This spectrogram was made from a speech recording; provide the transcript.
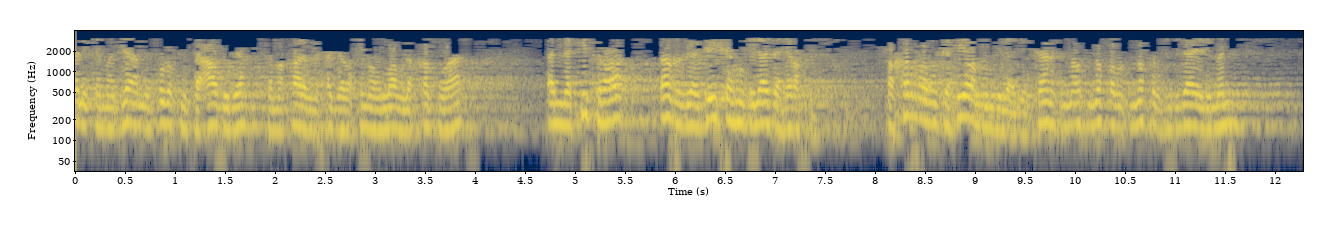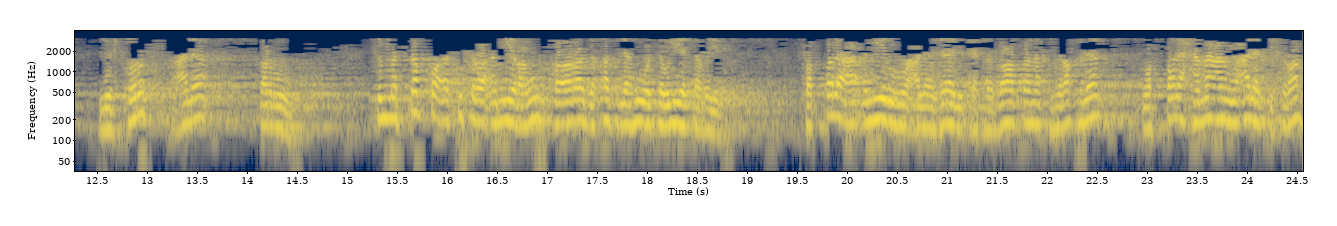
ذلك ما جاء من طرق متعاضدة كما قال ابن حجر رحمه الله ملخصها أن كسرى أغزى جيشه بلاد هرقل. فخربوا كثيرا من بلاده. كانت النصر النصر في البداية لمن؟ للفرس على الروم ثم استبطأ كسرى أميره فأراد قتله وتولية غيره. فاطلع أميره على ذلك فباطن هرقل واصطلح معه على كسرى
